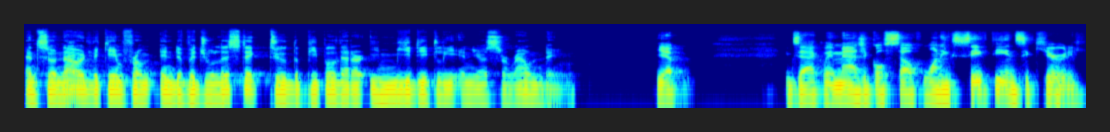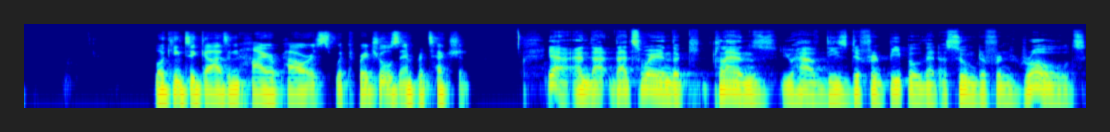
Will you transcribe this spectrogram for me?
And so now right. it became from individualistic to the people that are immediately in your surrounding. Yep. Exactly. Magical self wanting safety and security, looking to gods and higher powers with rituals and protection. Yeah, and that that's where in the clans you have these different people that assume different roles.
